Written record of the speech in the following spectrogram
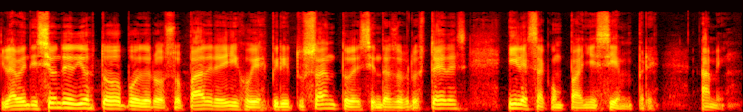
Y la bendición de Dios Todopoderoso, Padre, Hijo y Espíritu Santo, descienda sobre ustedes y les acompañe siempre. Amén.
